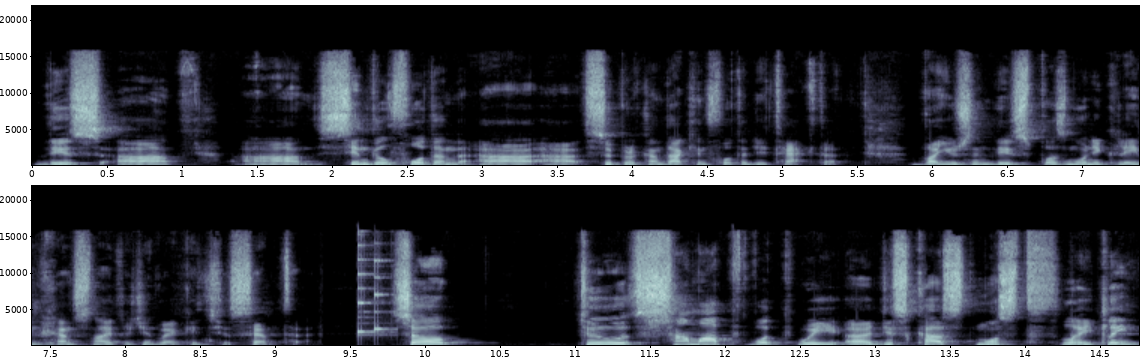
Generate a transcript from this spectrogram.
this, uh, uh, single photon, uh, uh, superconducting photodetector by using this plasmonically enhanced nitrogen vacancy center. So to sum up what we uh, discussed most lately,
